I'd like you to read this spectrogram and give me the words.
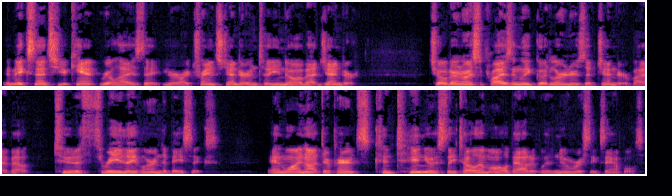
It makes sense you can't realize that you're transgender until you know about gender. Children are surprisingly good learners of gender. By about two to three, they learn the basics. And why not? Their parents continuously tell them all about it with numerous examples.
